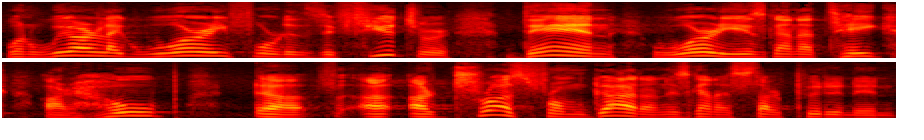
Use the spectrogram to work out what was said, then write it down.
when we are like worried for the future, then worry is going to take our hope, uh, uh, our trust from God, and it's going to start putting in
